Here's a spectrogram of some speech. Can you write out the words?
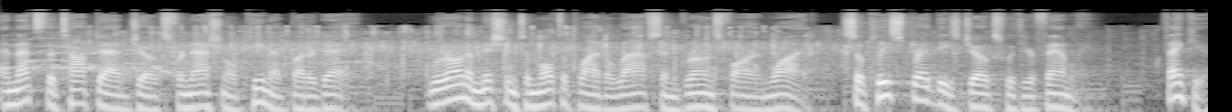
And that's the top dad jokes for National Peanut Butter Day. We're on a mission to multiply the laughs and groans far and wide, so please spread these jokes with your family. Thank you.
